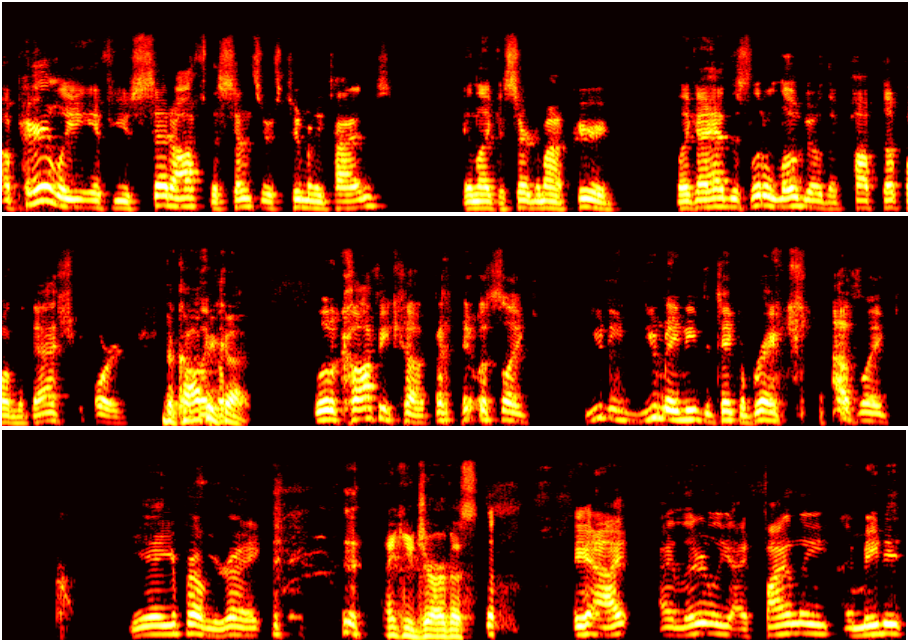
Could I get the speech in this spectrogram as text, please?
apparently, if you set off the sensors too many times, in like a certain amount of period. Like I had this little logo that popped up on the dashboard, The coffee Like cup. little coffee cup, and it was like, "You need, you may need to take a break." I was like, "Yeah, you're probably right." Thank you, Jarvis. Yeah, I I literally I finally I made it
